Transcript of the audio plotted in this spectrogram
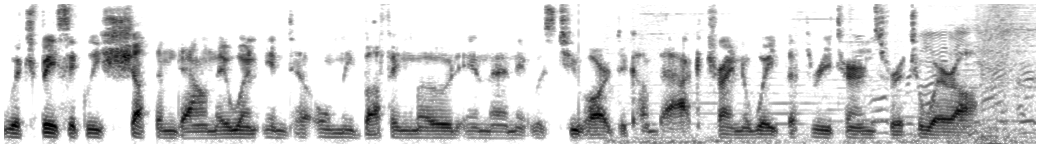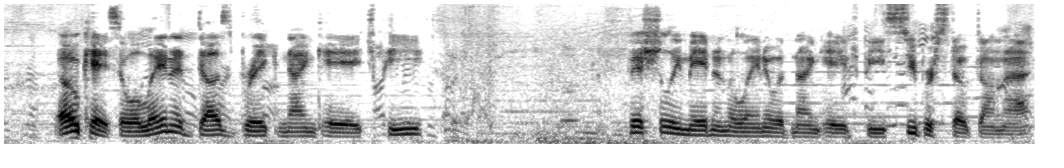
which basically shut them down. They went into only buffing mode, and then it was too hard to come back, trying to wait the three turns for it to wear off. Okay, so Elena does break 9k HP officially made an Elena with 9k HP. Super stoked on that.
